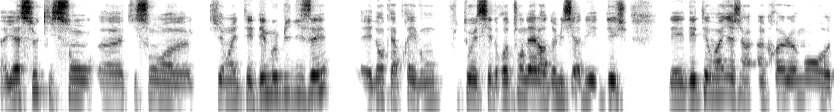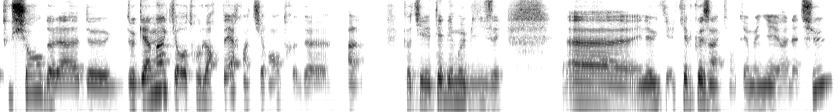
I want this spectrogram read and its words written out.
Euh, il y a ceux qui, sont, euh, qui, sont, euh, qui ont été démobilisés et donc après, ils vont plutôt essayer de retourner à leur domicile. Des, des, des, témoignages incroyablement touchants de, la, de, de, gamins qui retrouvent leur père quand ils rentrent, de, quand il était démobilisé. il y en a eu quelques-uns qui ont témoigné là-dessus.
